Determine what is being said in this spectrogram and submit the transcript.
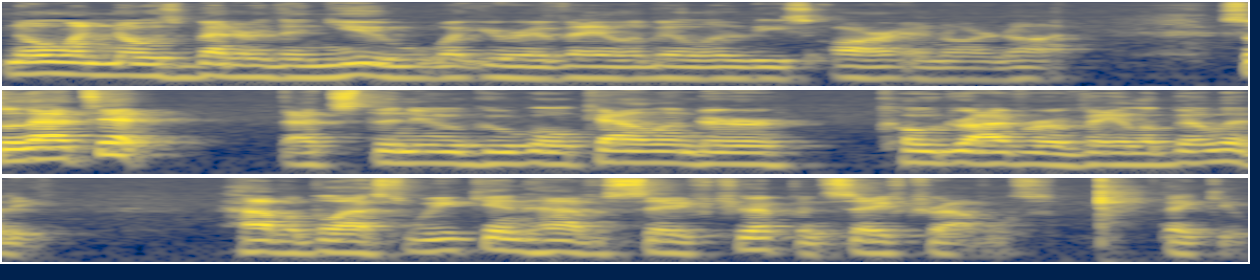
no one knows better than you what your availabilities are and are not. So that's it. That's the new Google Calendar co-driver availability. Have a blessed weekend, have a safe trip and safe travels. Thank you.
